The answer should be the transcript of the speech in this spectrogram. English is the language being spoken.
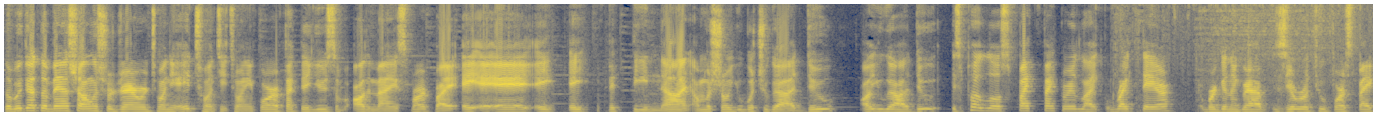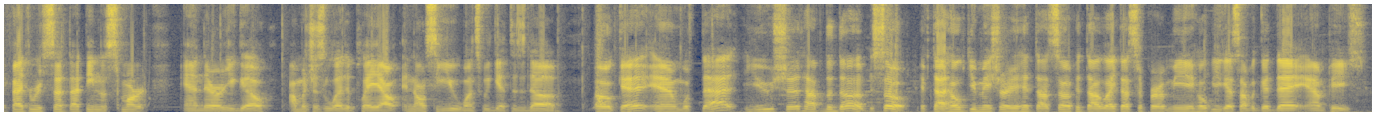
So we got the Advanced Challenge for January 28, 2024. Effective use of Automatic Start by 888 I'm going to show you what you got to do. All you got to do is put a little Spike Factory like right there. We're going to grab 024 Spike Factory, set that thing to Smart, and there you go. I'm going to just let it play out, and I'll see you once we get this dub. Okay, and with that, you should have the dub. So, if that helped you, make sure you hit that sub, hit that like, that support me. Hope you guys have a good day, and peace.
